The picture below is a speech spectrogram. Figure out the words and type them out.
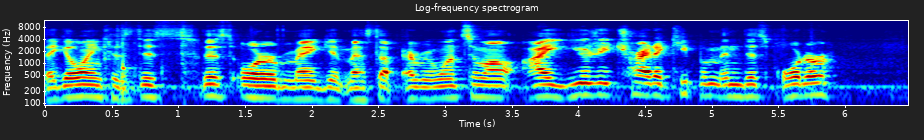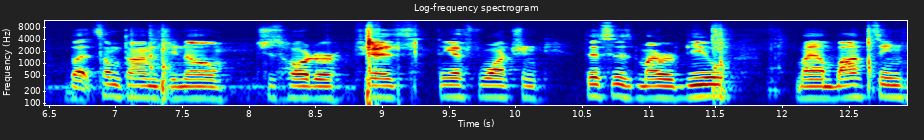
they go in because this this order may get messed up every once in a while. I usually try to keep them in this order but sometimes, you know, it's just harder. Guys, thank you guys for watching. This is my review, my unboxing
